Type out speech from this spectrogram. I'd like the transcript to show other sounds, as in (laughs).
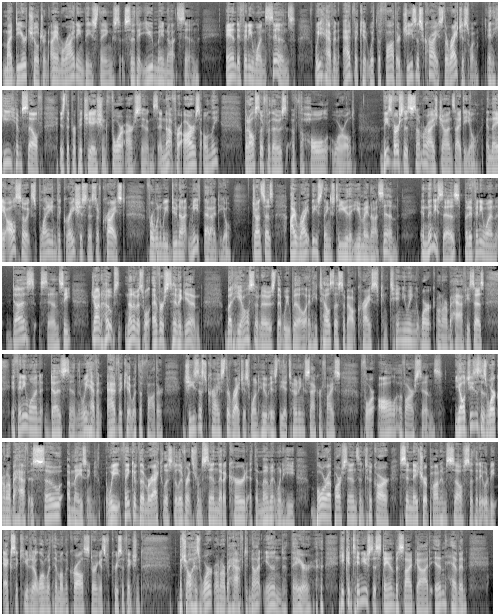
My dear children, I am writing these things so that you may not sin. And if anyone sins, we have an advocate with the Father, Jesus Christ, the righteous one. And he himself is the propitiation for our sins, and not for ours only but also for those of the whole world. These verses summarize John's ideal, and they also explain the graciousness of Christ for when we do not meet that ideal. John says, I write these things to you that you may not sin. And then he says, But if anyone does sin, see, John hopes none of us will ever (laughs) sin again, but he also knows that we will, and he tells us about Christ's continuing work on our behalf. He says, If anyone does sin, then we have an advocate with the Father, Jesus Christ, the righteous one, who is the atoning sacrifice for all of our sins. Y'all, Jesus' work on our behalf is so amazing. We think of the miraculous deliverance from sin that occurred at the moment when he bore up our sins and took our sin nature upon himself so that it would be executed along with him on the cross during his crucifixion. But y'all, his work on our behalf did not end there. (laughs) he continues to stand beside God in heaven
